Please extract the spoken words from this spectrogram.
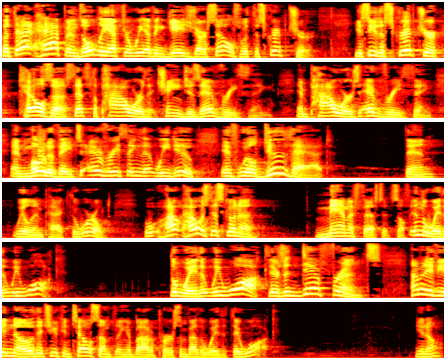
but that happens only after we have engaged ourselves with the Scripture. You see, the Scripture tells us that's the power that changes everything, empowers everything, and motivates everything that we do. If we'll do that, then we'll impact the world. How, how is this going to manifest itself? In the way that we walk. The way that we walk. There's a difference. How many of you know that you can tell something about a person by the way that they walk? You know?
